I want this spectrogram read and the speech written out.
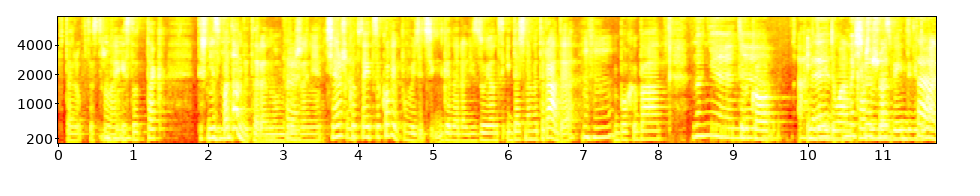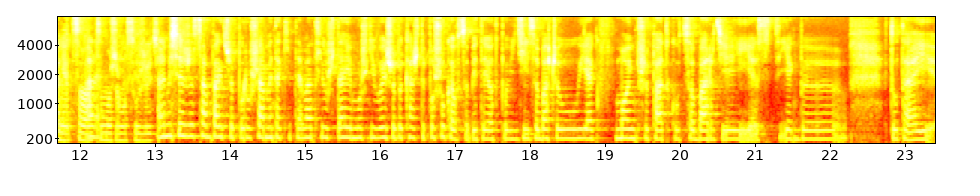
w tę lub w tę stronę. Mhm. Jest to tak też niezbadany mhm. teren, mam tak. wrażenie. Ciężko tak. tutaj cokolwiek powiedzieć generalizując i dać nawet radę, mhm. bo chyba no nie, tylko ale indywidualnie, myślę, każdy z nas wie indywidualnie, tak, co, ale, co może mu służyć. Ale myślę, że sam fakt, że poruszamy taki temat już daje możliwość, żeby każdy poszukał sobie tej odpowiedzi i zobaczył, jak w moim przypadku, co bardziej jest jakby tutaj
